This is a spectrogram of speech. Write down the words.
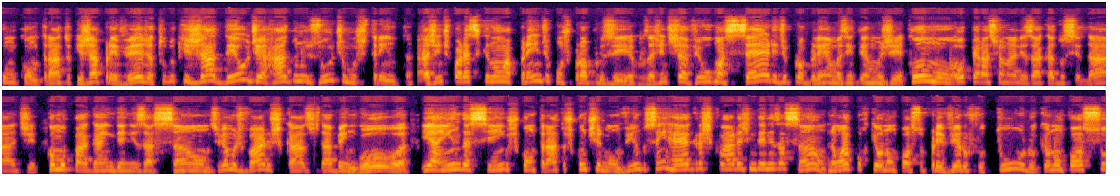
com um contrato que já preveja tudo que já deu de errado nos últimos 30. A gente parece que não aprende com os próprios erros. A gente já viu uma série de problemas em termos de como operacionalizar a caducidade, como pagar indenização. Tivemos vários casos da Bengoa e ainda assim os contratos continuam vindo sem regras claras de indenização. Não é porque eu não posso prever o futuro que eu não posso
